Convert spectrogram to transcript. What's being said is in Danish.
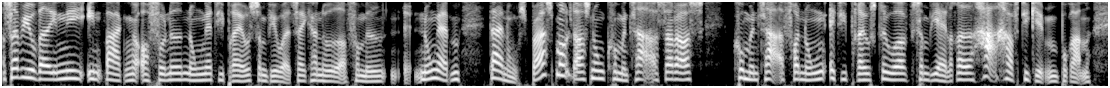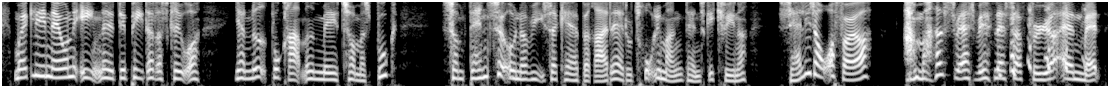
Og så har vi jo været inde i indbakken og fundet nogle af de breve, som vi jo altså ikke har nået at få med. Nogle af dem, der er nogle spørgsmål, der er også nogle kommentarer, og så er der også kommentarer fra nogle af de brevskrivere, som vi allerede har haft igennem programmet. Må jeg ikke lige nævne en, øh, det er Peter, der skriver, jeg nød programmet med Thomas Buk. Som danseunderviser kan jeg berette, at utrolig mange danske kvinder, særligt over 40, har meget svært ved at lade sig føre af en mand.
